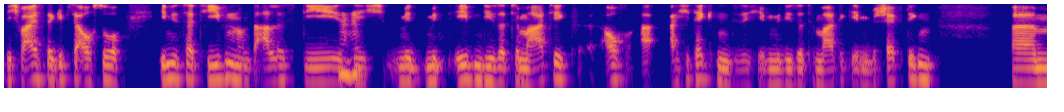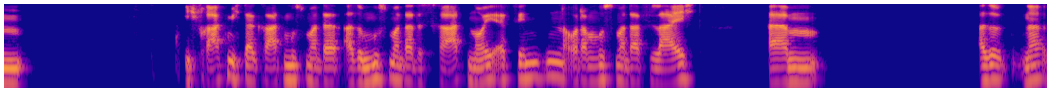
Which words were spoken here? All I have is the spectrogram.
ich weiß, da gibt es ja auch so Initiativen und alles, die mhm. sich mit, mit eben dieser Thematik, auch Architekten, die sich eben mit dieser Thematik eben beschäftigen. Ähm, ich frage mich da gerade, muss man da, also muss man da das Rad neu erfinden oder muss man da vielleicht, ähm, also ne,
